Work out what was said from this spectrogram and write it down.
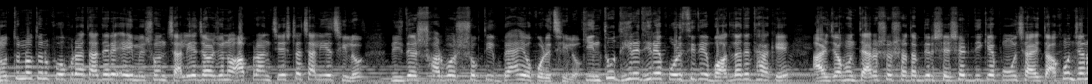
নতুন নতুন পোপরা তাদের এই মিশন চালিয়ে যাওয়ার জন্য আপ্রাণ চেষ্টা চালিয়েছিল, নিজেদের সর্বশক্তি ব্যয়ও করেছিল। কিন্তু ধীরে ধীরে পরিস্থিতি বদলাতে থাকে, আর যখন তেরোশো শতাব্দীর শেষের দিকে পৌঁছায়, তখন যেন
